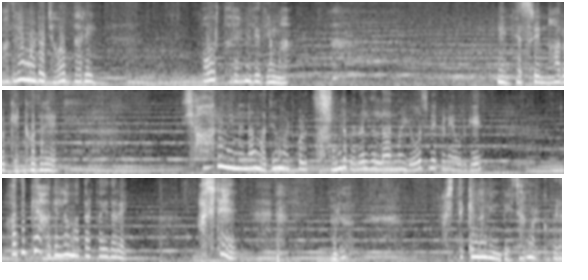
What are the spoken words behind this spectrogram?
ಮದುವೆ ಮಾಡೋ ಜವಾಬ್ದಾರಿ ಅವ್ರ ತಲೆ ಮೇಲಿದೆಯಮ್ಮ. ನಿನ್ನ ಹೆಸರಿನಾರು ನಾರು ಹೋದ್ರೆ ಯಾರು ನಿನ್ನನ್ನು ಮದುವೆ ಮಾಡ್ಕೊಳಕ್ ಮುಂದೆ ಬರಲ್ವಲ್ಲ ಅನ್ನೋ ಯೋಚನೆ ಕಣೆ ಅವ್ರಿಗೆ. ಅದಕ್ಕೆ ಹಾಗೆಲ್ಲ ಮಾತಾಡ್ತಾ ಇದ್ದಾರೆ ಅಷ್ಟೇ. ನೋಡು, ಅಷ್ಟಕ್ಕೆಲ್ಲ ನೀನು ಬೇಜಾರು ಮಾಡ್ಕೋಬೇಡ.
